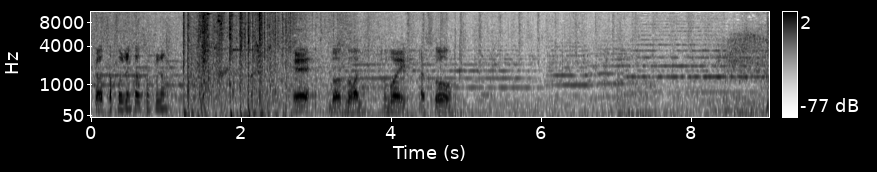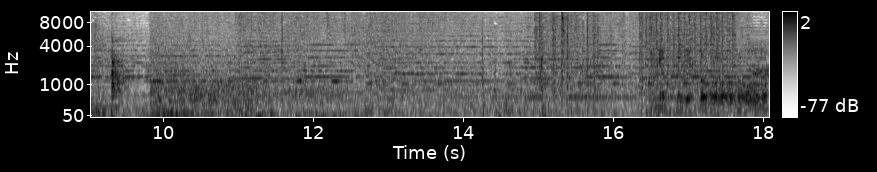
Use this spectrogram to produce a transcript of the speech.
O cara está fugindo, o cara está fugindo. É, dois gols. Vai, let's go. Sabe. Oh, oh, oh, oh,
